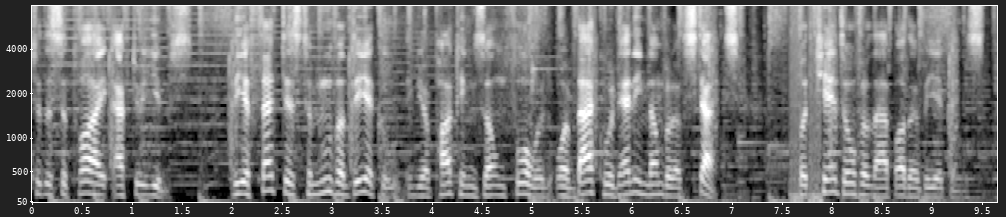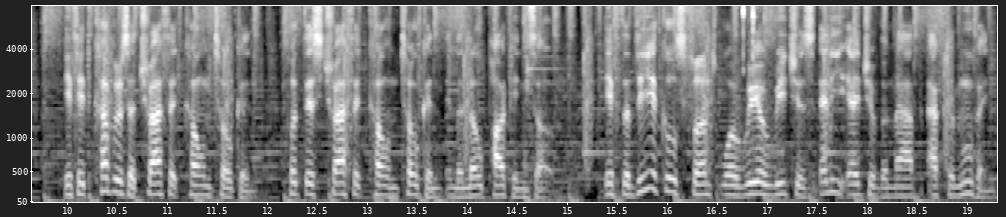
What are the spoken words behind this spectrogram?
to the supply after use. The effect is to move a vehicle in your parking zone forward or backward any number of steps, but can't overlap other vehicles. If it covers a traffic cone token, put this traffic cone token in the no parking zone. If the vehicle's front or rear reaches any edge of the map after moving,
